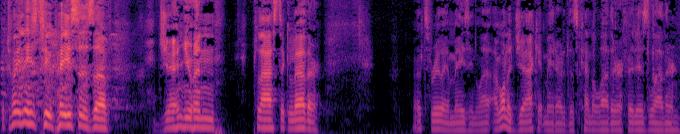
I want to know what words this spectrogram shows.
between these two pieces of genuine plastic leather. That's really amazing. I want a jacket made out of this kind of leather if it is leather.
